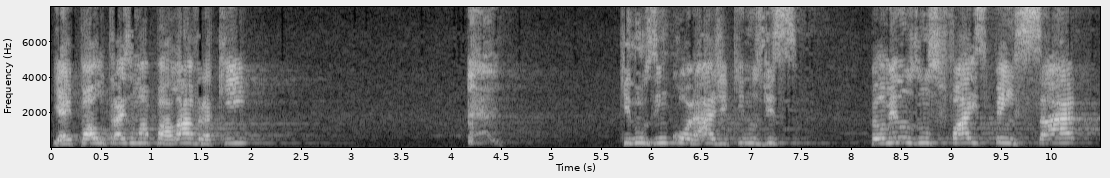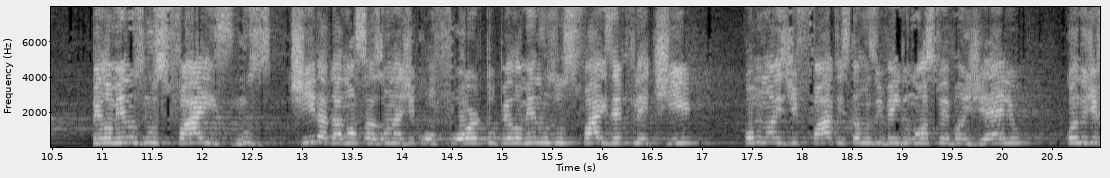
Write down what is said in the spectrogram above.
E aí Paulo traz uma palavra aqui que nos encoraja, que nos diz, pelo menos nos faz pensar, pelo menos nos faz, nos tira da nossa zona de conforto, pelo menos nos faz refletir como nós de fato estamos vivendo o nosso evangelho, quando de,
